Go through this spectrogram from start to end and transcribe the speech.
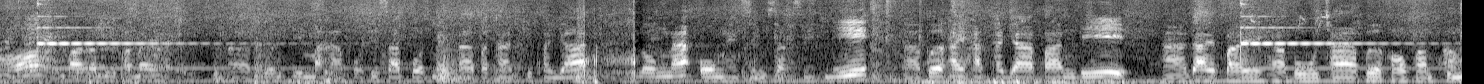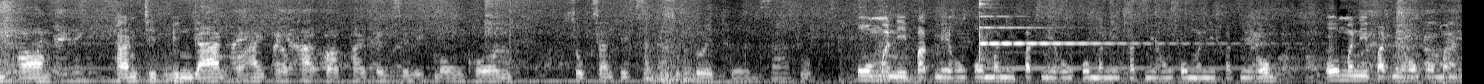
ขอบารมีพระแม่เอ่อกวนอิมมหาโพธิสัตว์โปรดเมตตาประทานทิพยานลงณองค์แห่งสิ่งศักดิ์สิทธิ์นี้ เพื่อให้หัตถยาปานดีได้ไปบูชาเพื่อขอความคุ้มครอง ทางจิตวิญญาณขอให้แคล้วคลาดปลอดภัยเป็นสิริมงคล สุขสันติสันติสุขด้วยเทินสาธุโอมมณีปัดเมหงโอมมณีปัดเมหงโอมมณีปัดเมหงโอมมณีปัดเมหงโอมมณีปัดเมหงโอมมณี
